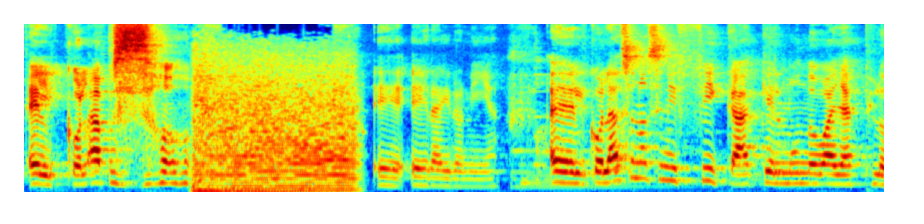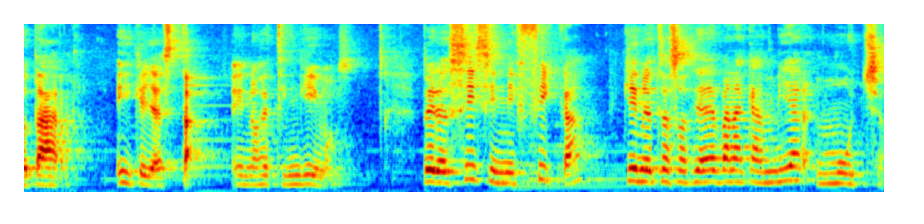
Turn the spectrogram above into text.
El colapso. Eh, era ironía. El colapso no significa que el mundo vaya a explotar y que ya está, y nos extinguimos. Pero sí significa que nuestras sociedades van a cambiar mucho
